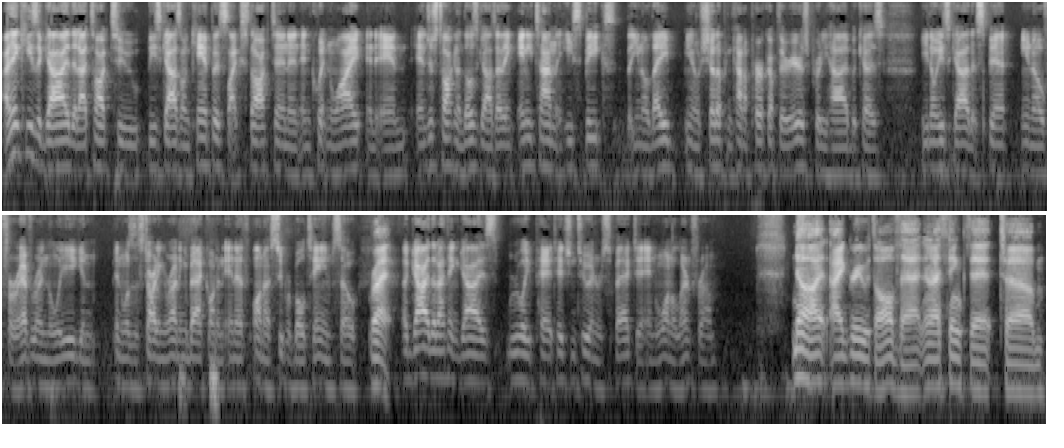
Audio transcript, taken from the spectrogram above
I think he's a guy that I talk to these guys on campus like Stockton and, and Quinton White, and, and and just talking to those guys. I think anytime that he speaks, you know they you know shut up and kind of perk up their ears pretty high because you know he's a guy that spent you know forever in the league and and was a starting running back on an NF on a Super Bowl team. So right, a guy that I think guys really pay attention to and respect and, and want to learn from. No, I, I agree with all of that, and I think that um,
